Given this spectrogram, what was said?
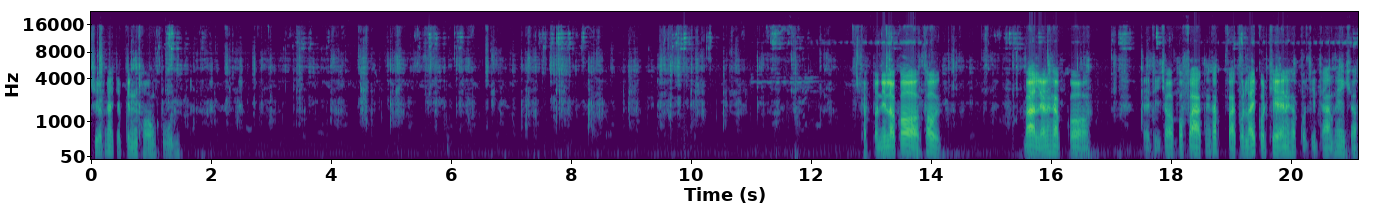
เชือกน่าจะเป็นทองคูณ ตอนนี้เราก็เข้าบ้านแล้วนะครับ ก็ใครที่ชอบก็ฝากนะครับ ฝากกดไลค์กดแชร์นะครับ กดติดตามให้ครับ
